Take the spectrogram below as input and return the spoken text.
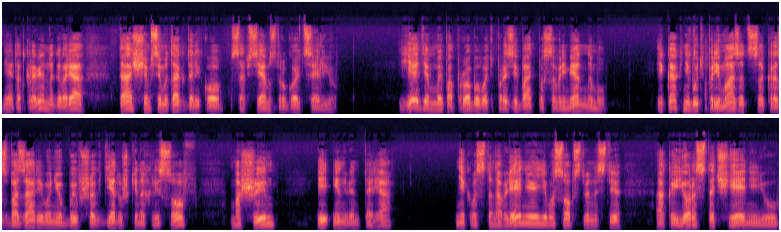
Нет, откровенно говоря, тащимся мы так далеко совсем с другой целью. Едем мы попробовать прозябать по-современному и как-нибудь примазаться к разбазариванию бывших дедушкиных лесов, машин и инвентаря. Не к восстановлению его собственности, а к ее расточению,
